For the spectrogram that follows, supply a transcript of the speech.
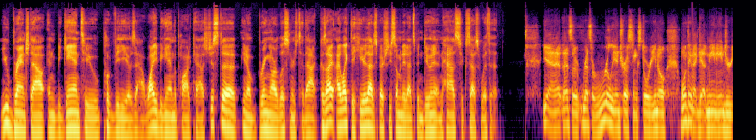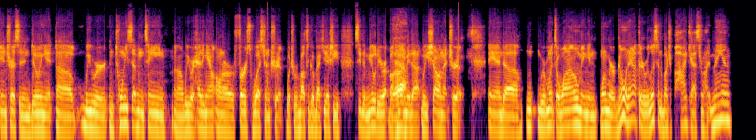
you branched out and began to put videos out, why you began the podcast, just to you know bring our listeners to that because I, I like to hear that, especially somebody that's been doing it and has success with it. Yeah, that's a that's a really interesting story. You know, one thing that got me and Andrew interested in doing it, uh, we were in 2017. Uh, we were heading out on our first Western trip, which we're about to go back. You actually see the mule deer right behind yeah. me that we shot on that trip, and uh, we went to Wyoming. And when we were going out there, we listened to a bunch of podcasts. We're like, man,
